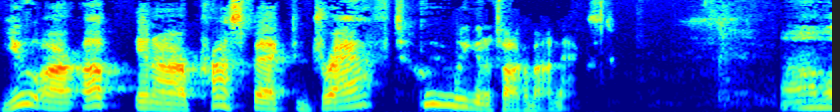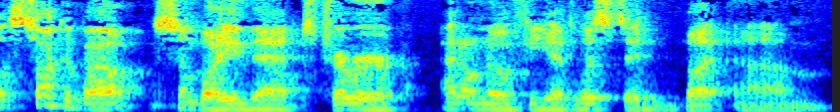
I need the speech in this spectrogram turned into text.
you are up in our prospect draft. Who are we going to talk about next? Um, let's talk about somebody that Trevor, I don't know if he had listed, but um,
